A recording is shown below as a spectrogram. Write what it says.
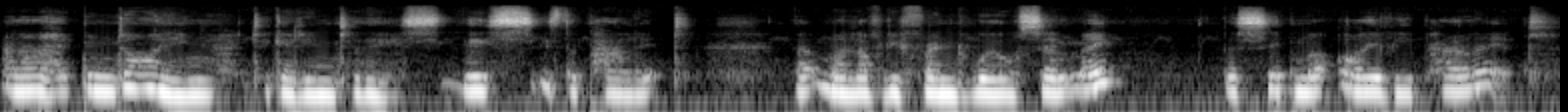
And I have been dying to get into this. This is the palette that my lovely friend Will sent me the Sigma Ivy palette.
